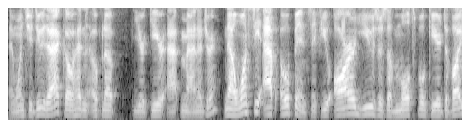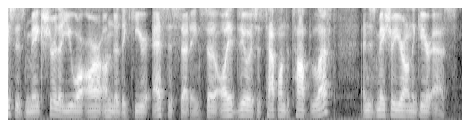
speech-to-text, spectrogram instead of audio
And once you do that, go ahead and open up your Gear App Manager. Now once the app opens, if you are users of multiple Gear devices, make sure that you are under the Gear S's settings. So all you have to do is just tap on the top left and just make sure you're on the Gear S.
